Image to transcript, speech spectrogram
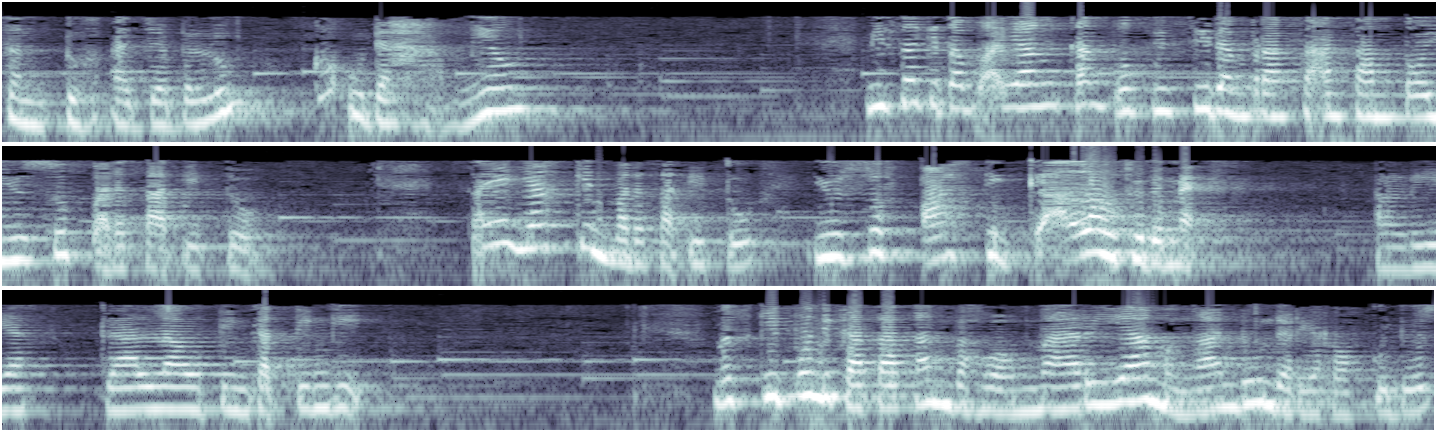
Sentuh aja belum, kok udah hamil? Bisa kita bayangkan posisi dan perasaan Santo Yusuf pada saat itu. Saya yakin pada saat itu Yusuf pasti galau to the max, alias galau tingkat tinggi. Meskipun dikatakan bahwa Maria mengandung dari Roh Kudus,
